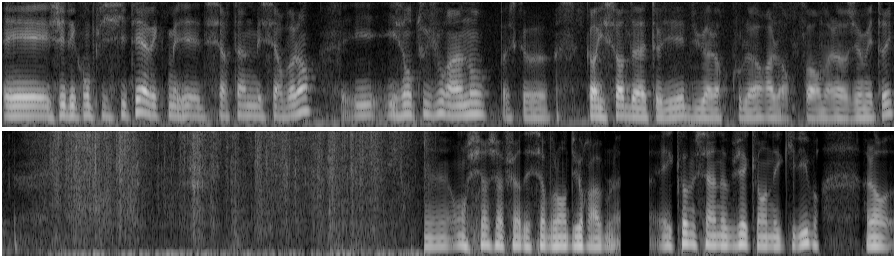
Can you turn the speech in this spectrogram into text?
et j'ai des complicités avec certains de mes cerfs-volants. Ils, ont toujours un nom parce que quand ils sortent de l'atelier, dû à leur couleur, à leur forme, à leur géométrie, euh, on cherche à faire des cerfs-volants durables. Et comme c'est un objet qui est en équilibre, alors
